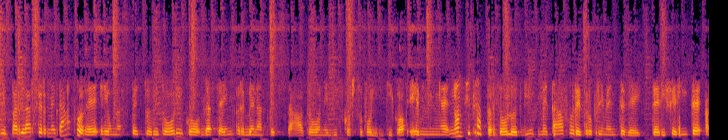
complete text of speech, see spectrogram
Il parlare per metafore è un aspetto retorico da sempre ben attestato nel discorso politico. E, mm, non si tratta solo di metafore propriamente dette, riferite a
